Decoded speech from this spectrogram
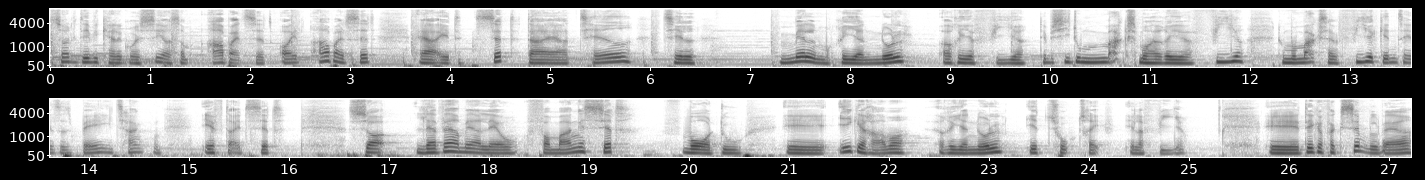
så er det det, vi kategoriserer som arbejdssæt. Og et arbejdssæt er et sæt, der er taget til mellem RIA 0 og RIA 4. Det vil sige, at du maks må have RIA 4. Du må maks have fire gentagelser tilbage i tanken efter et sæt. Så lad være med at lave for mange sæt, hvor du øh, ikke rammer RIA 0, 1, 2, 3 eller 4. Øh, det kan for eksempel være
